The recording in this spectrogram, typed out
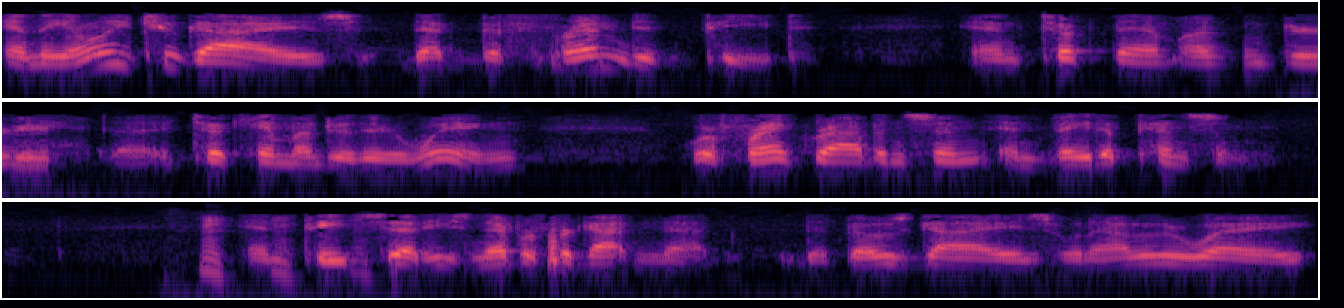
And the only two guys that befriended Pete and took them under, uh, took him under their wing, were Frank Robinson and Vada Pinson. and Pete said he's never forgotten that. That those guys went out of their way.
